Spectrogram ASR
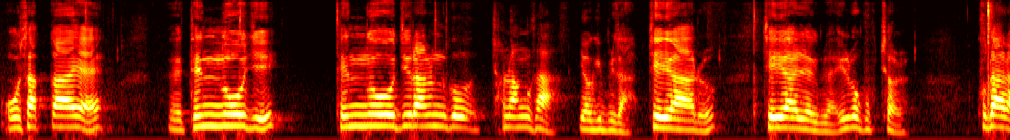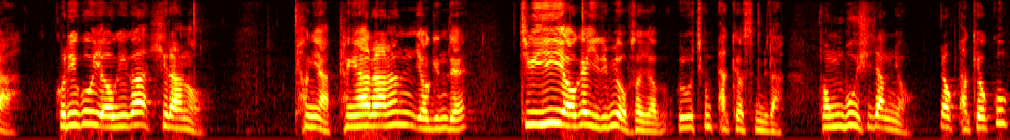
오사카의 덴노지 덴노지라는 그 천왕사 역입니다. JR, JR역입니다. 일본 국철, 구다라. 그리고 여기가 히라노, 평야, 평야라는 역인데 지금 이 역의 이름이 없어져. 그리고 지금 바뀌었습니다. 동부시장역이라고 바뀌었고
